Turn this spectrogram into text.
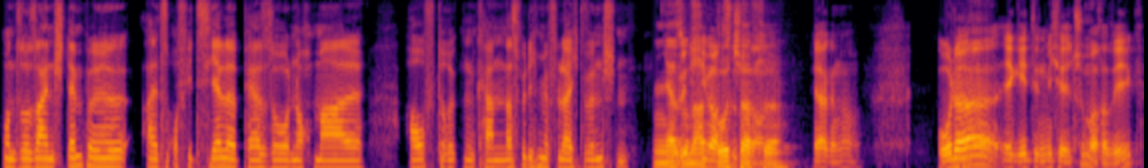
und so seinen Stempel als offizielle Person nochmal aufdrücken kann. Das würde ich mir vielleicht wünschen. Ja, so eine Art Botschafter. Ja, genau. Oder er geht den Michael Schumacher Weg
